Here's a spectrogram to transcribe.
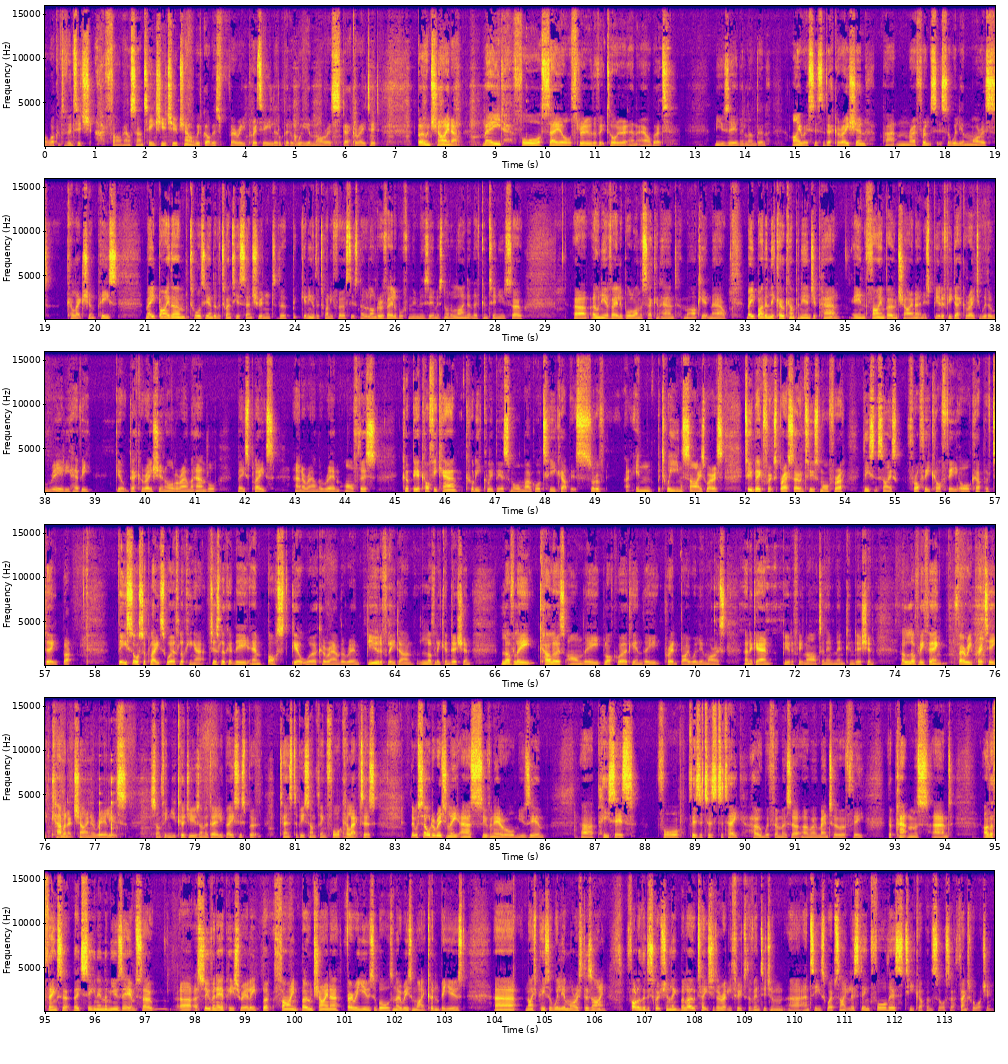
Well, welcome to Vintage Farmhouse Antiques YouTube channel. We've got this very pretty little bit of William Morris decorated bone china made for sale through the Victoria and Albert Museum in London. Iris is the decoration, pattern reference. It's a William Morris collection piece made by them towards the end of the 20th century and into the beginning of the 21st. It's no longer available from the museum. It's not a line that they've continued. So uh, only available on the second-hand market now. Made by the Nikko company in Japan in fine bone china and it's beautifully decorated with a really heavy gilt decoration all around the handle, base plates and around the rim of this. Could be a coffee can, could equally be a small mug or teacup. It's sort of in between size where it's too big for espresso and too small for a decent sized frothy coffee or cup of tea. But these saucer plates worth looking at. Just look at the embossed gilt work around the rim. Beautifully done, lovely condition. Lovely colours on the blockwork in the print by William Morris. And again, beautifully marked and in mint condition. A lovely thing, very pretty. Cabinet china really. It's something you could use on a daily basis, but tends to be something for collectors. They were sold originally as souvenir or museum uh, pieces for visitors to take home with them as a, a memento of the the patterns and other things that they'd seen in the museum. So uh, a souvenir piece really, but fine bone china, very usable. There's no reason why it couldn't be used. Uh, nice piece of William Morris design. Follow the description link below, takes you directly through to the Vintage and uh, Antiques website listing for this teacup and saucer. Thanks for watching.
